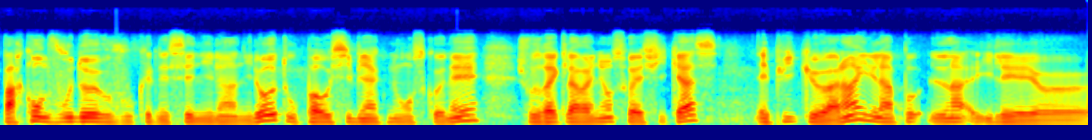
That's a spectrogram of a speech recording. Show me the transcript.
Par contre, vous deux, vous vous connaissez ni l'un ni l'autre, ou pas aussi bien que nous on se connaît. Je voudrais que la réunion soit efficace, et puis que Alain, il ait euh,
